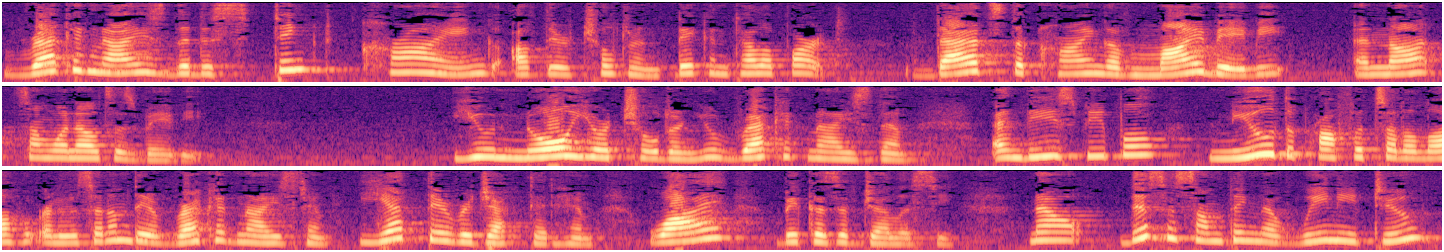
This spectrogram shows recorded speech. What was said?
recognize the distinct crying of their children. They can tell apart. That's the crying of my baby and not someone else's baby. You know your children, you recognize them. And these people knew the Prophet ﷺ, they recognized him, yet they rejected him. Why? Because of jealousy. Now, this is something that we need to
